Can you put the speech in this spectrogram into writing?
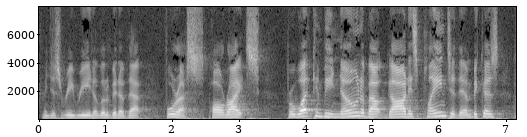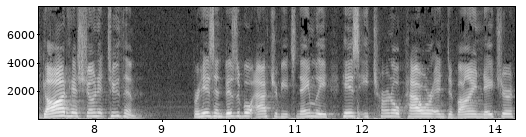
Let me just reread a little bit of that for us. Paul writes, For what can be known about God is plain to them because God has shown it to them. For his invisible attributes, namely his eternal power and divine nature,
